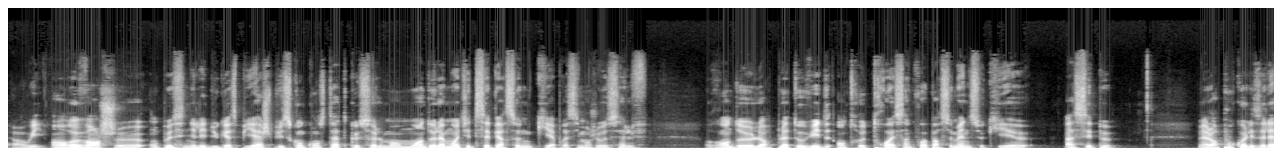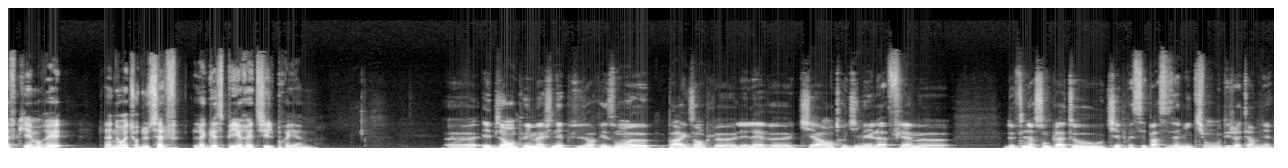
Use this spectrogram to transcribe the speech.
Alors oui, en revanche, euh, on peut signaler du gaspillage puisqu'on constate que seulement moins de la moitié de ces personnes qui apprécient manger au self rendent leur plateau vide entre 3 et 5 fois par semaine, ce qui est euh, assez peu. Mais alors pourquoi les élèves qui aimeraient la nourriture du self la gaspilleraient-ils, Priam? Euh, eh bien, on peut imaginer plusieurs raisons. euh, par exemple, euh, l'élève qui a entre guillemets la flemme euh, de finir son plateau ou qui est pressé par ses amis qui ont déjà terminé.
